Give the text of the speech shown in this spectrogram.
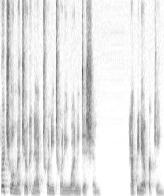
virtual Metro Connect 2021 edition. Happy networking.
